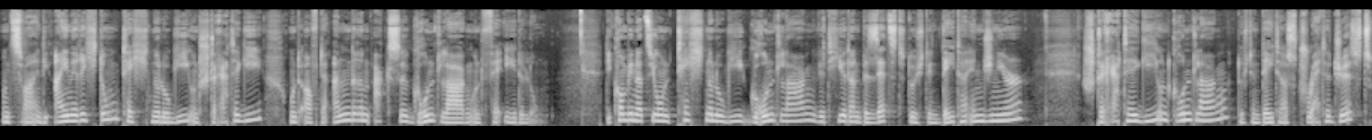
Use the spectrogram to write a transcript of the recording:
Und zwar in die eine Richtung Technologie und Strategie und auf der anderen Achse Grundlagen und Veredelung. Die Kombination Technologie Grundlagen wird hier dann besetzt durch den Data Engineer, Strategie und Grundlagen durch den Data Strategist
